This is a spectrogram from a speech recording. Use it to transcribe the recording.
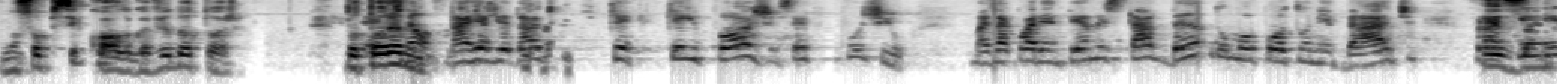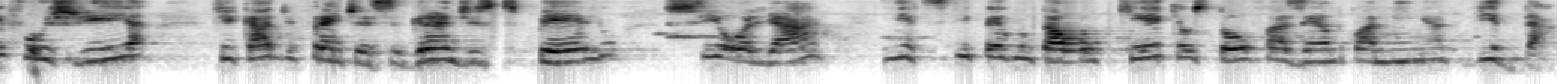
não sou psicóloga, viu, doutora? Doutora é, não, não, na realidade, quem, quem foge sempre fugiu. Mas a quarentena está dando uma oportunidade para quem fugia ficar de frente a esse grande espelho, se olhar e se perguntar o que que eu estou fazendo com a minha vida.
